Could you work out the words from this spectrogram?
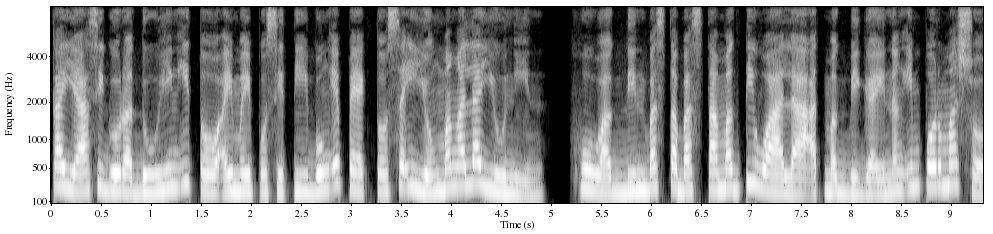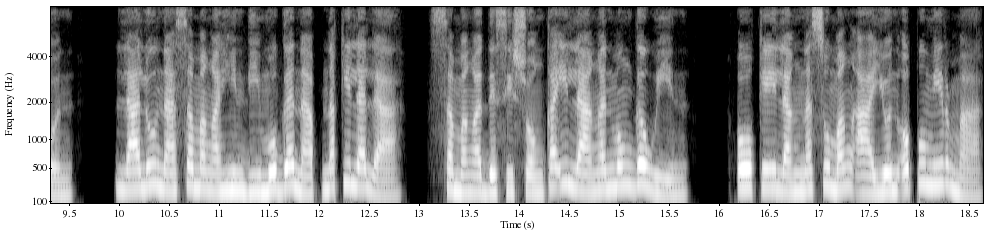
kaya siguraduhin ito ay may positibong epekto sa iyong mga layunin. Huwag din basta-basta magtiwala at magbigay ng impormasyon, lalo na sa mga hindi mo ganap na kilala, sa mga desisyong kailangan mong gawin. Okay lang na sumang-ayon o pumirma,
